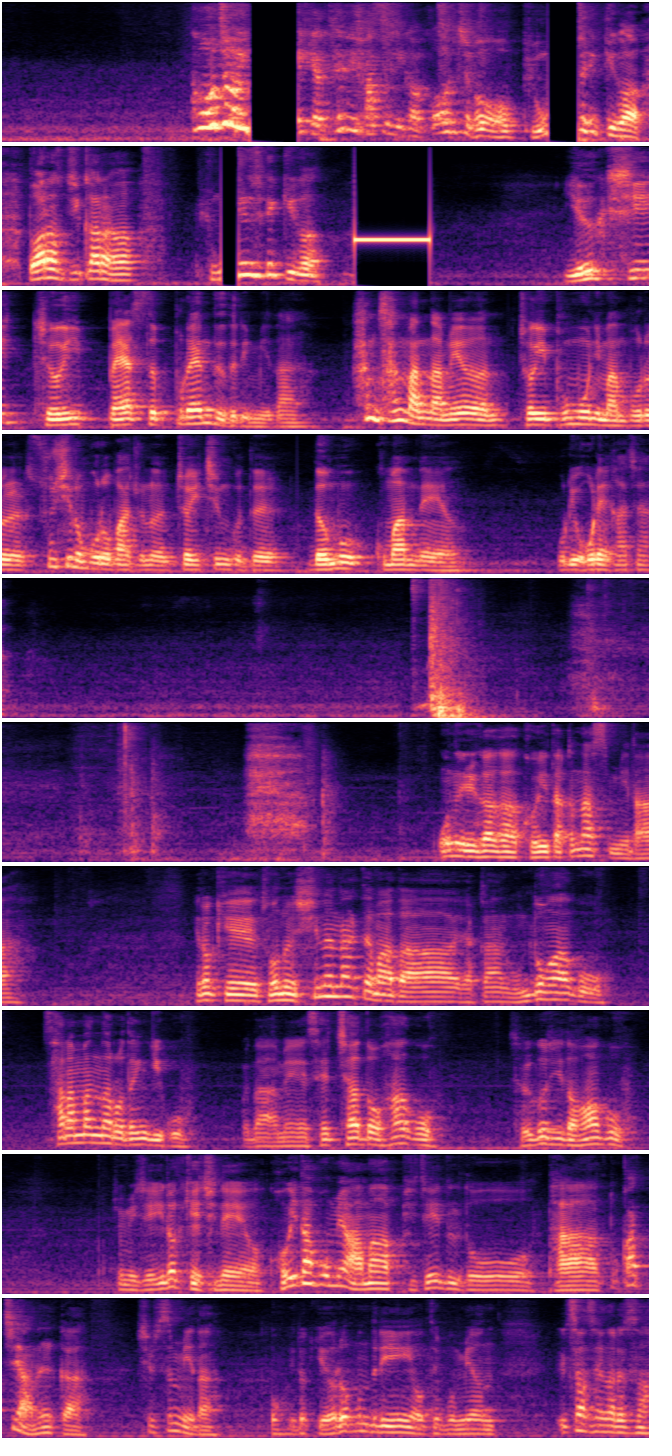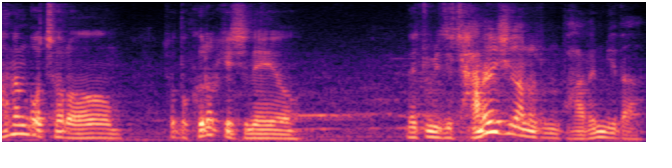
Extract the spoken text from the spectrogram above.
꺼져, 이 새끼야. 테리 봤으니까 꺼져. 병 새끼가. 너 알아서 지 깔아. 병신 새끼가. 역시 저희 베스트 프렌드들입니다. 항상 만나면 저희 부모님 안부를 수시로 물어봐주는 저희 친구들 너무 고맙네요. 우리 오래 가자. 오늘 일과가 거의 다 끝났습니다. 이렇게 저는 쉬는 날 때마다 약간 운동하고 사람 만나러 댕기고 그 다음에 세차도 하고 설거지도 하고 좀 이제 이렇게 지내요. 거의 다 보면 아마 BJ들도 다 똑같지 않을까 싶습니다. 이렇게 여러분들이 어떻게 보면 일상생활에서 하는 것처럼 저도 그렇게 지내요. 근데 좀 이제 자는 시간은 좀 다릅니다.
